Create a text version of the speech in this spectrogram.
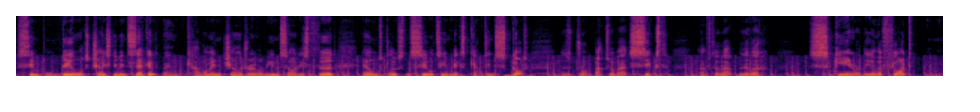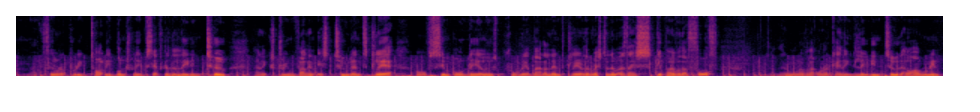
Simple Deal, what's chasing him in second, and Callum N. Charger over on the inside is third. Elms Close and SEAL Team next. Captain Scott has dropped back to about sixth after that bit of a scare at the other flight. I feel a pretty tightly bunched with the exception of the leading two, and Extreme Valiant is two lengths clear of Simple Deal, who's probably about a length clear of the rest of them as they skip over the fourth. And they're all over that one okay. These leading two, though, are running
